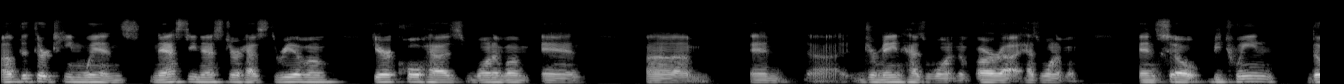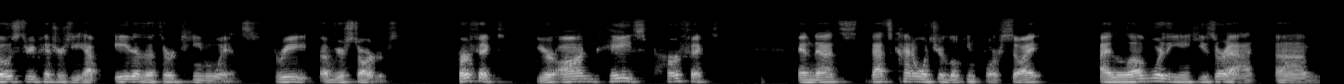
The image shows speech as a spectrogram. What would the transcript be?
Of the 13 wins, Nasty Nestor has three of them. Gerrit Cole has one of them, and um, and uh, Germán has one of, or uh, has one of them. And so between those three pitchers, you have eight of the 13 wins, three of your starters. Perfect. You're on pace. Perfect. And that's that's kind of what you're looking for. So I I love where the Yankees are at. Um,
